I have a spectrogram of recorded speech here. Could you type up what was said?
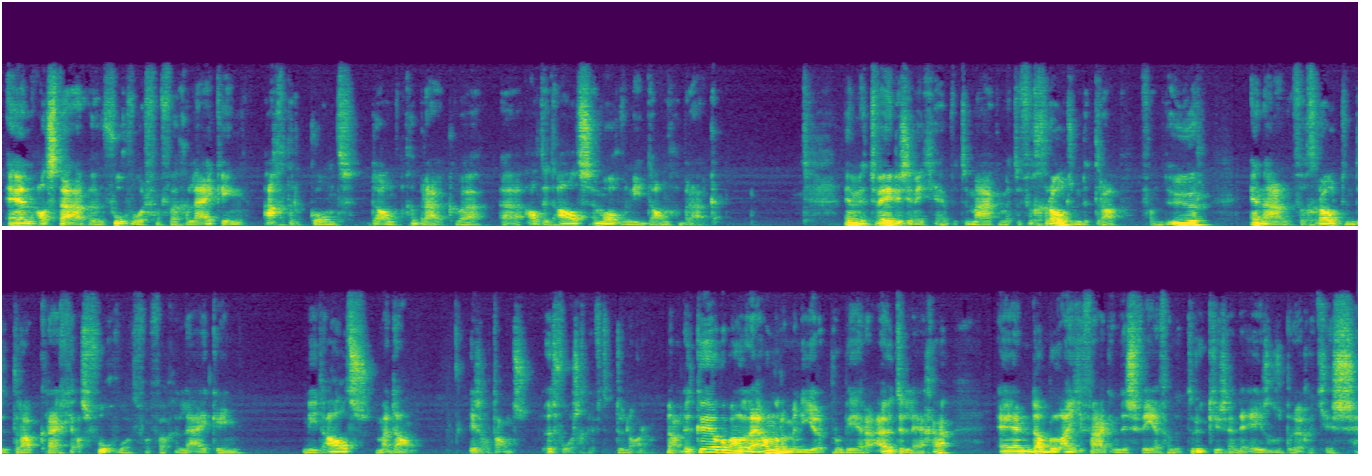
En als daar een voegwoord van vergelijking achter komt, dan gebruiken we uh, altijd als en mogen we niet dan gebruiken. En in het tweede zinnetje hebben we te maken met de vergrotende trap van duur. En na een vergrotende trap krijg je als voegwoord van vergelijking niet als, maar dan. Is althans het voorschrift, de norm. Nou, dit kun je ook op allerlei andere manieren proberen uit te leggen. En dan beland je vaak in de sfeer van de trucjes en de ezelsbruggetjes.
